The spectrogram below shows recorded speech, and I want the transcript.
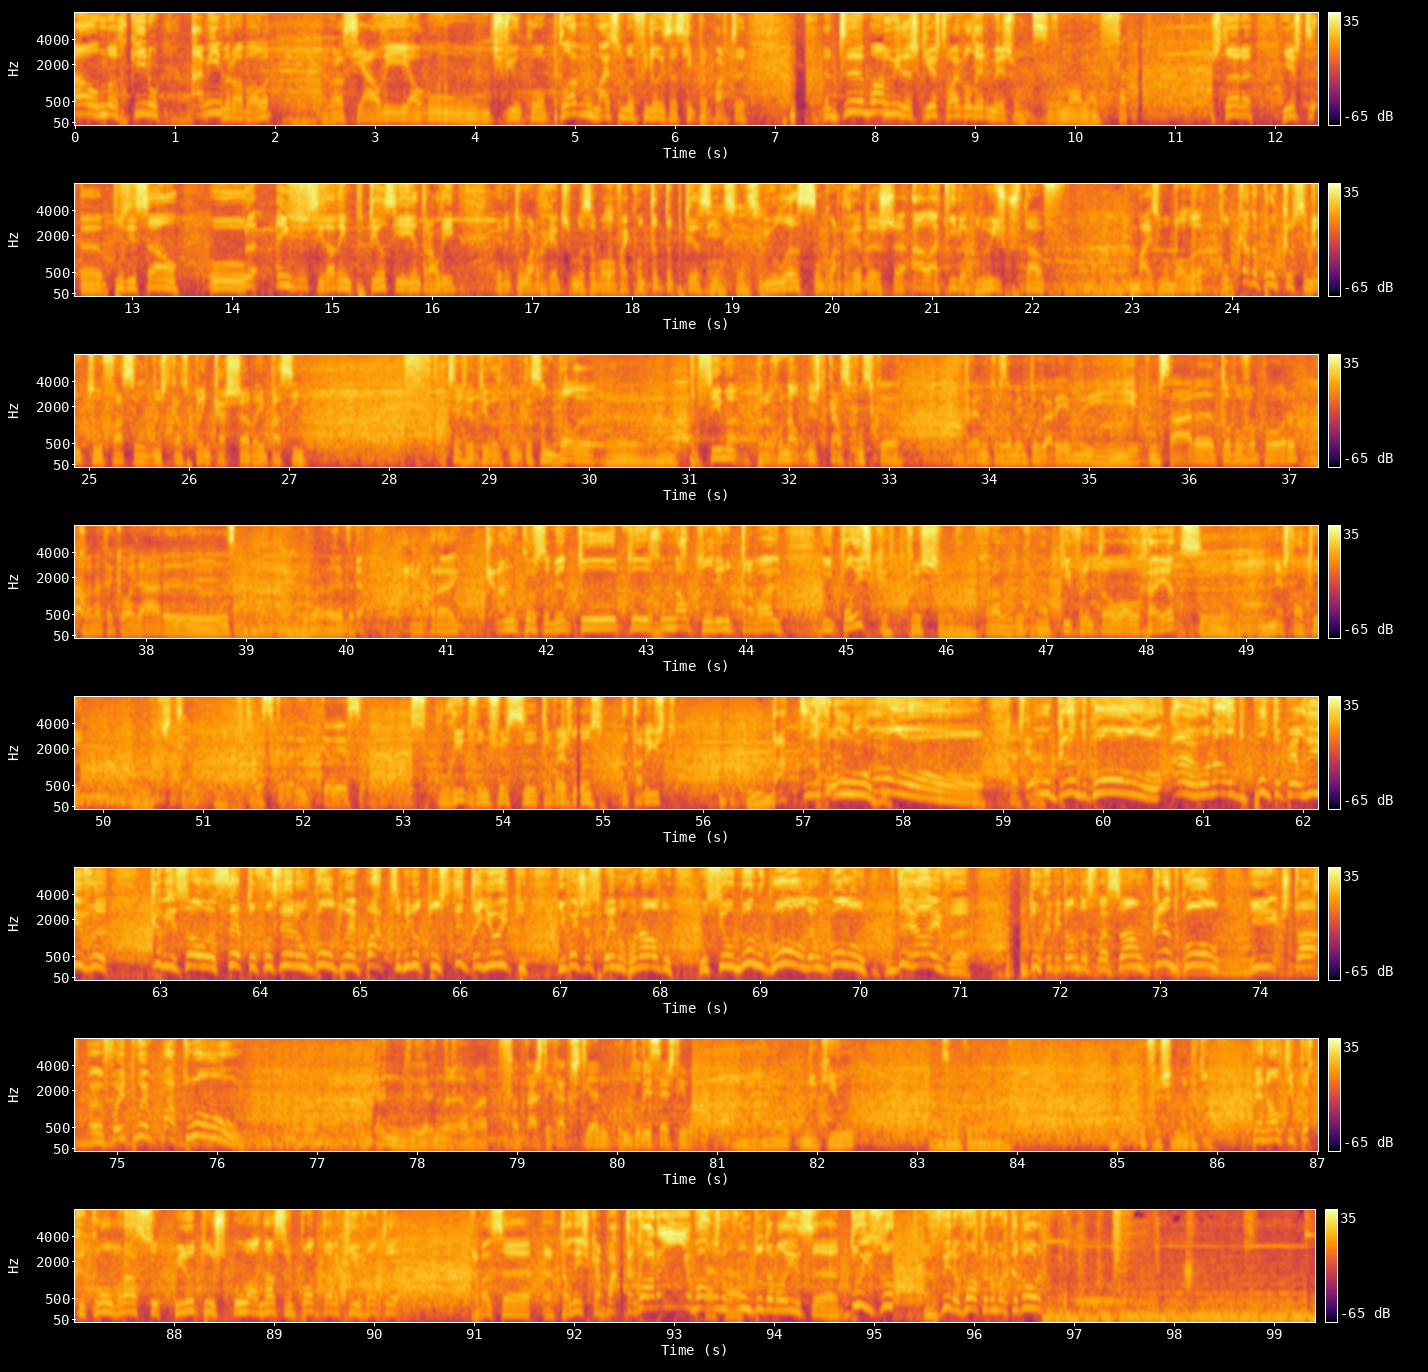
Al marroquino Amin bola. Agora se há ali algum desvio com o clube, mais uma finalização aqui para parte de dúvidas que este vai valer mesmo. Esteira, este uh, posição o, em velocidade, em potência e entra ali dentro do guarda-redes, mas a bola vai com tanta potência Sim, sim, sim. e o lance, o guarda-redes Alakira, Luís Gustavo, mais uma bola colocada para o cabeceamento fácil, neste caso para encaixar aí para assim. Tentativa de colocação de bola uh, por cima para Ronaldo, neste caso, conseguiu. Grande cruzamento do Garibe e ia começar a todo o vapor. O Conan tem que olhar. eh, O guarda-redes. Abre para encarar no cruzamento de Ronaldo ali no trabalho e Talisca. Depois uh, parado ali o Ronaldo aqui frente ao Al Rayed, uh, nesta altura. O Cristiano. Se tivesse que dar aí de cabeça. Se corrido, vamos ver se através do lance tratar isto. Bate Ronaldo! Golo! Já está. É um grande golo! Ah, Ronaldo, pontapé livre, Cabizola seta a fazer o gol do empate, minuto 78. E veja-se bem no Ronaldo, o seu nono golo é um golo de raiva do capitão da seleção. Grande golo e está ah, feito o empate 1 a 1. Grande, grande remate. Fantástico a Cristiano, como tu disseste. e bem. Vai, vai lá naquilo. Mais um bocadinho. Foi chamado aqui. Penalti para que com o braço, minutos, o Al Nasser pode dar aqui a volta. Avança a Talisca, bate agora e a bola no fundo da baliza. 2-1. A reviravolta no marcador.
